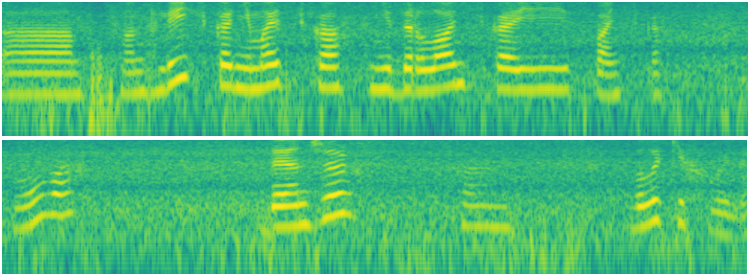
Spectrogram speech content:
Е, англійська, німецька, нідерландська і іспанська мова. Е, Великі хвилі.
